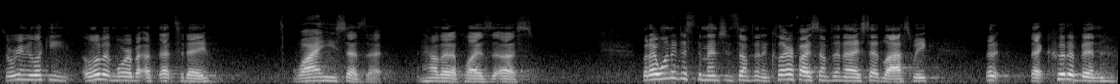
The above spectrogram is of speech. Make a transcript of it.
So we're going to be looking a little bit more about that today, why he says that, and how that applies to us. But I wanted just to mention something and clarify something that I said last week that, that could have been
